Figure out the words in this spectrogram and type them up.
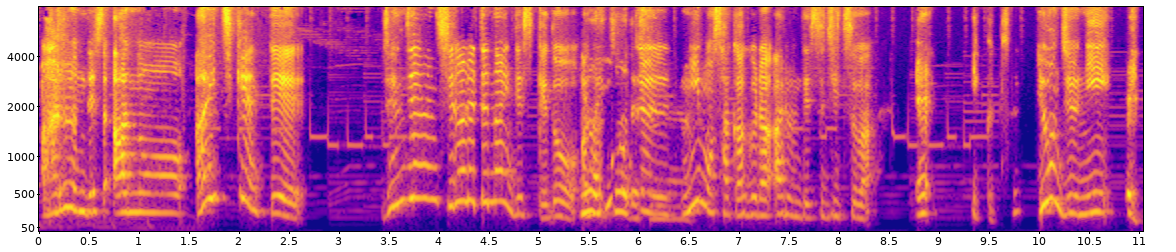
あるんです。あの、愛知県って全然知られてないんですけど、あの、42も酒蔵あるんです、実は。え、いくつ ?42。え、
